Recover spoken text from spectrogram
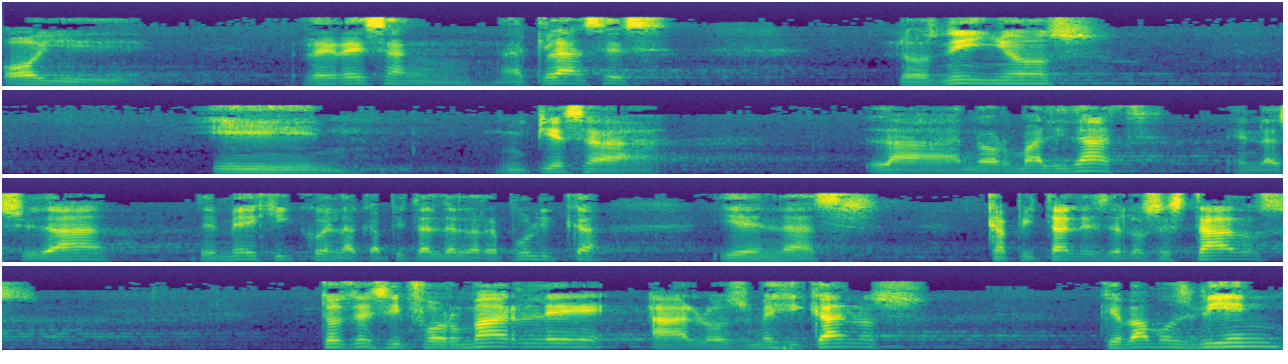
Hoy regresan a clases los niños y empieza la normalidad en la Ciudad de México, en la capital de la República y en las capitales de los estados. Entonces, informarle a los mexicanos que vamos bien,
